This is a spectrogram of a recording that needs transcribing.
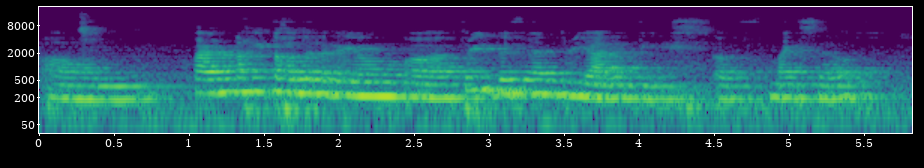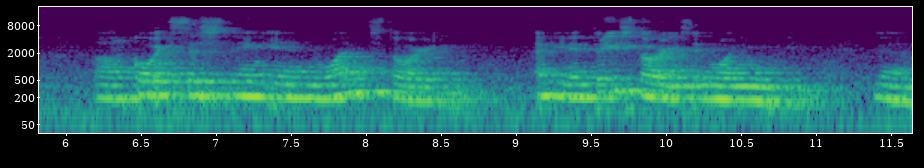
Um, parang nakita ko talaga yung uh, three different realities of myself uh, coexisting in one story. I mean, in three stories in one movie. Yeah.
